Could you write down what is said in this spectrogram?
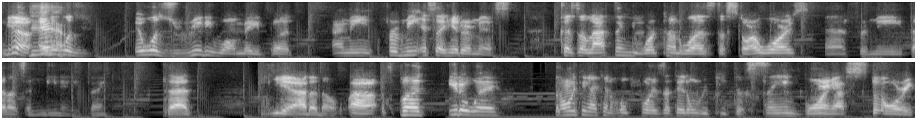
Yeah, and it was it was really well made. But I mean, for me, it's a hit or miss. Because the last thing he worked on was the Star Wars, and for me, that doesn't mean anything. That, yeah, I don't know. Uh, but either way, the only thing I can hope for is that they don't repeat the same boring ass story.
